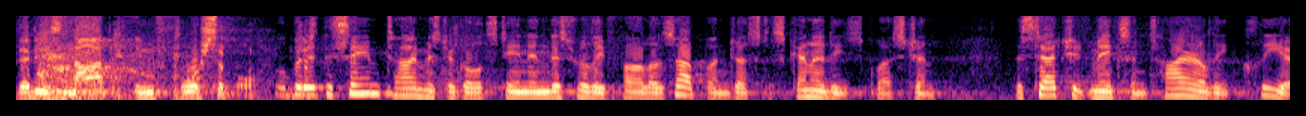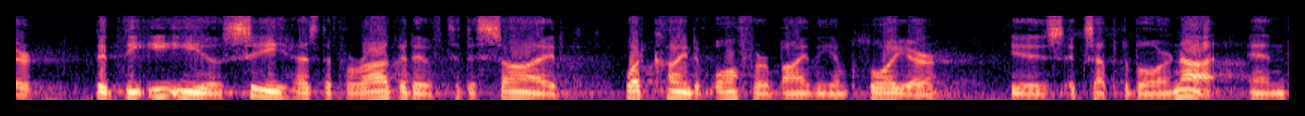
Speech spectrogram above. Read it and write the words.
that is not enforceable. Well, but at the same time, Mr. Goldstein, and this really follows up on Justice Kennedy's question, the statute makes entirely clear that the EEOC has the prerogative to decide what kind of offer by the employer is acceptable or not. And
